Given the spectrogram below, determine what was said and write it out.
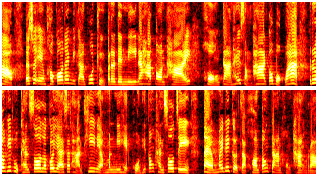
ข่าว และเชอเอมเขาก็ได้มีการพูดถึงประเด็นนี้นะคะ ตอนท้ายของการให้สัมภาษณ์ก็บอกว่าเรื่องที่ถูกแคนเซิลแล้วก็ย้ายสถานที่เนี่ยมันมีเหตุผลที่ต้องแคนเซิลจริง แต่ไม่ได้เกิดจากความต้องการของทางเรา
